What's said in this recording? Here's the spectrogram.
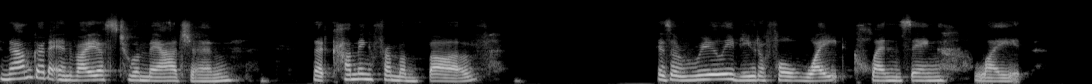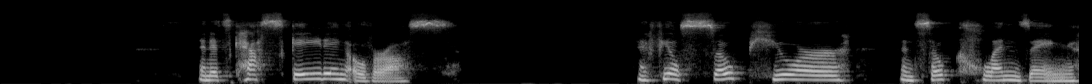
Now I'm going to invite us to imagine that coming from above is a really beautiful white cleansing light. And it's cascading over us. It feels so pure and so cleansing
